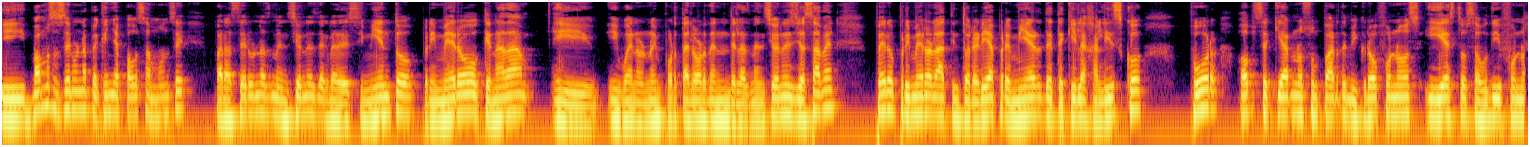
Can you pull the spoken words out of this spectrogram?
Y vamos a hacer una pequeña pausa, Monse, para hacer unas menciones de agradecimiento. Primero que nada, y, bueno, no importa el orden de las menciones, ya saben, pero primero a la Tintorería Premier de Tequila Jalisco por obsequiarnos un par de micrófonos y estos audífonos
